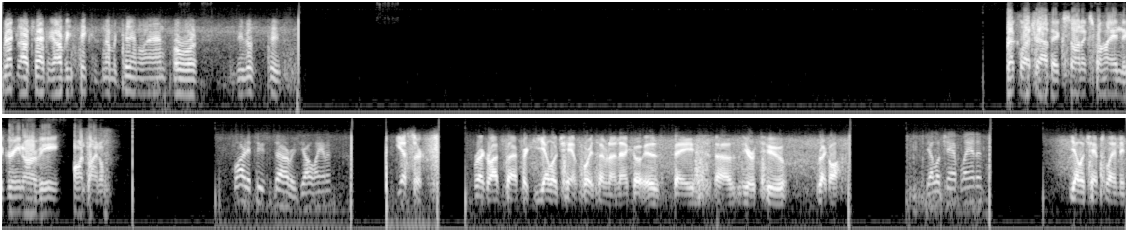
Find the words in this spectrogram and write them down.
Reklaw traffic, RV6 is number 2 in line for 02. Reklaw traffic, Sonic's behind the green RV, on final. Flight at 2 Towers, y'all landing? Yes, sir. Reklaw traffic, Yellow Champ 479 Echo is base uh, 02, Reklaw. Yellow Champ landing? Yellow Champ's landing.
